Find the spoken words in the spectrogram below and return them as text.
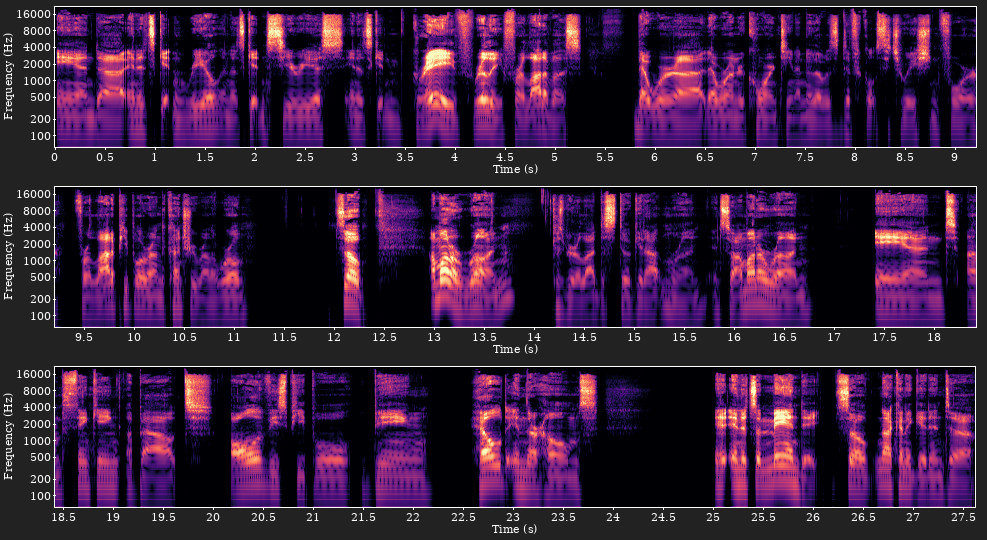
And uh, and it's getting real, and it's getting serious, and it's getting grave, really, for a lot of us that were uh, that were under quarantine. I know that was a difficult situation for for a lot of people around the country, around the world. So I'm on a run because we were allowed to still get out and run, and so I'm on a run, and I'm thinking about all of these people being held in their homes, and, and it's a mandate. So not going to get into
